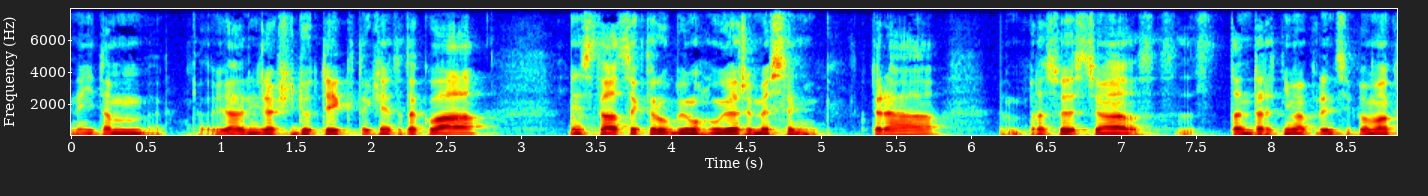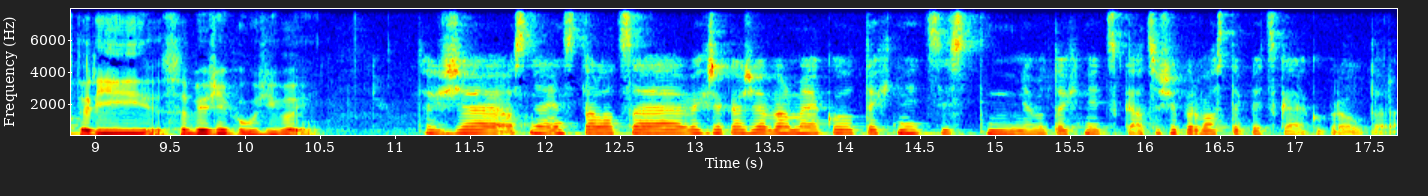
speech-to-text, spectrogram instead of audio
Není tam žádný další dotyk, takže je to taková instalace, kterou by mohl udělat řemeslník, která pracuje s těma standardníma principama, které se běžně používají. Takže vlastně instalace bych řekla, že je velmi jako technicistní nebo technická, což je pro vás typické jako pro autora.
